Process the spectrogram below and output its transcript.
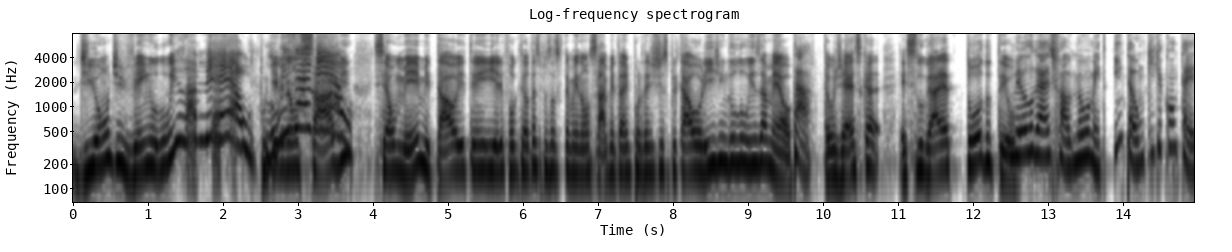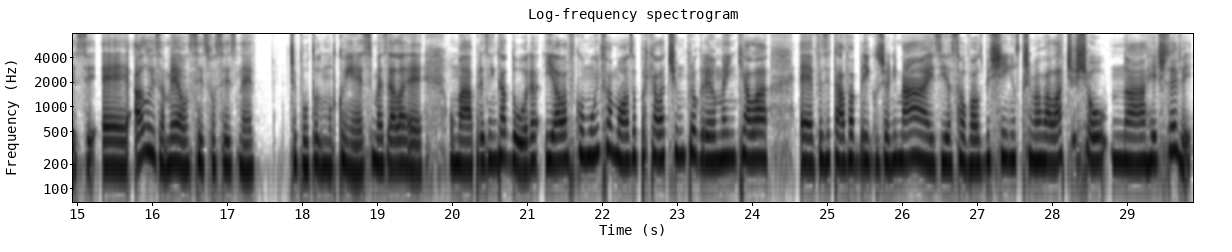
de onde vem o Luiz Amel. Porque ele não Luiz sabe se é um meme e tal. E, tem, e ele falou que tem outras pessoas que também não sabem. Então é importante te explicar a origem do Luiz Amel. Tá. Então, Jéssica, esse lugar é todo teu. Meu lugar de fala, meu momento. Então, o que que acontece? É, a Luísa Mel, não sei se vocês, né, tipo, todo mundo conhece, mas ela é uma apresentadora e ela ficou muito famosa porque ela tinha um programa em que ela é, visitava abrigos de animais, ia salvar os bichinhos, que chamava Latte Show na Rede TV.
